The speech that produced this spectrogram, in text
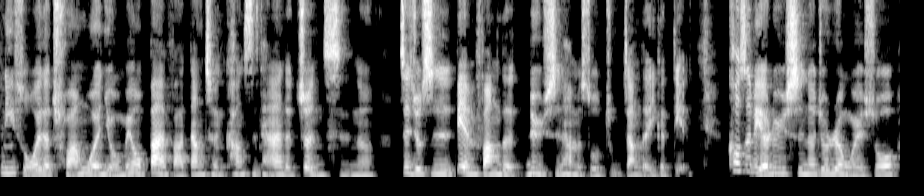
你所谓的传闻有没有办法当成康斯坦案的证词呢？这就是辩方的律师他们所主张的一个点。寇斯比的律师呢，就认为说，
